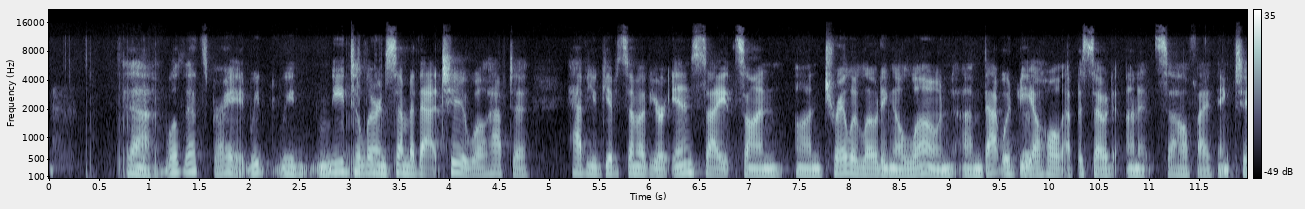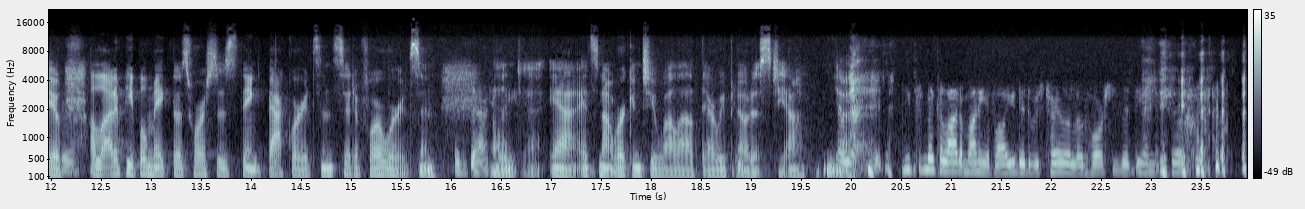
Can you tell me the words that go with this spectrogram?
Yeah, well, that's great. We we need to learn some of that too. We'll have to have you give some of your insights on on trailer loading alone. Um, that would be a whole episode on itself, I think, too. A lot of people make those horses think backwards instead of forwards, and Exactly. and uh, yeah, it's not working too well out there. We've noticed. Yeah, yeah. yeah, it, you could make a lot of money if all you did was trailer load horses at the end of the show.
